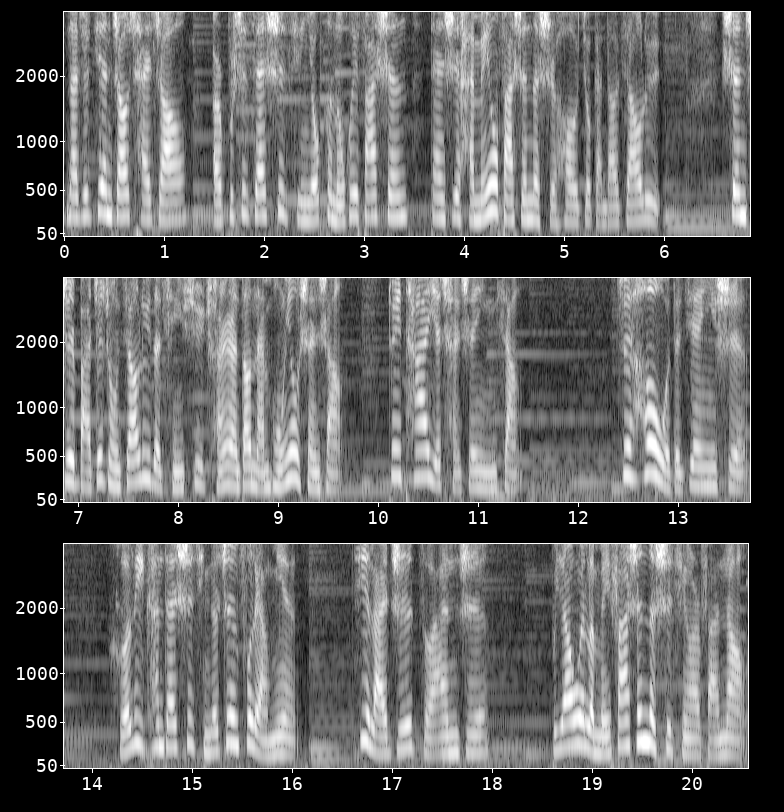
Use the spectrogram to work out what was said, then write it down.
那就见招拆招，而不是在事情有可能会发生，但是还没有发生的时候就感到焦虑，甚至把这种焦虑的情绪传染到男朋友身上，对他也产生影响。最后，我的建议是。合理看待事情的正负两面，既来之则安之，不要为了没发生的事情而烦恼。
